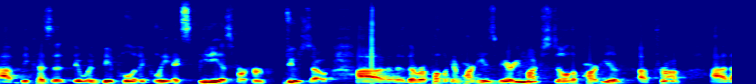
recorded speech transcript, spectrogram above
uh, because it, it, would be politically expeditious for her to do so. Uh, the Republican Party is very much still the party of, of Trump. Uh,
